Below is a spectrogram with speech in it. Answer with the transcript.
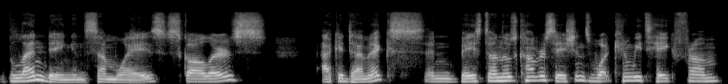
blending in some ways scholars, academics, and based on those conversations, what can we take from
